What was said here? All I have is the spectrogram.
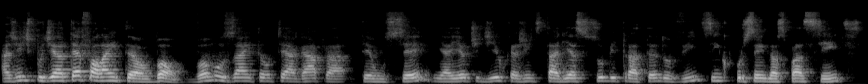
A gente podia até falar então, bom, vamos usar então TH para T1C, e aí eu te digo que a gente estaria subtratando 25% das pacientes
